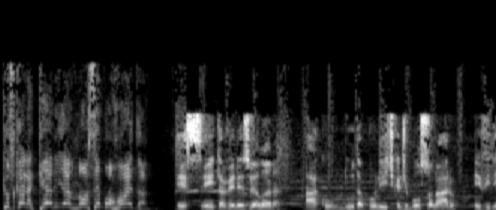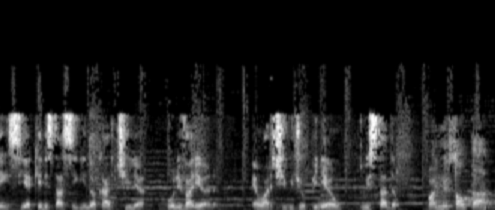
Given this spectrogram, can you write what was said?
que os caras querem é a nossa hemorroida. Receita venezuelana. A conduta política de Bolsonaro evidencia que ele está seguindo a cartilha bolivariana. É um artigo de opinião do Estadão. Vale ressaltar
